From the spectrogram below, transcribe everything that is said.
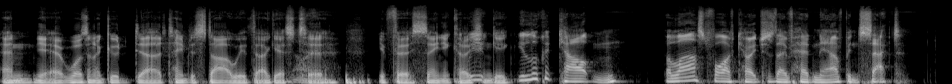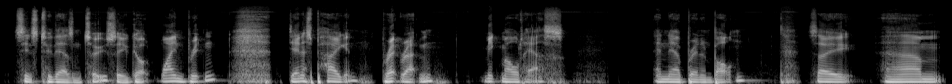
and yeah, it wasn't a good uh, team to start with, I guess, to your first senior coaching you, gig. You look at Carlton, the last five coaches they've had now have been sacked since 2002. So you've got Wayne Brittain, Denis Pagan, Brett Ratten, Mick Malthouse, and now Brendon Bolton. So, um,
